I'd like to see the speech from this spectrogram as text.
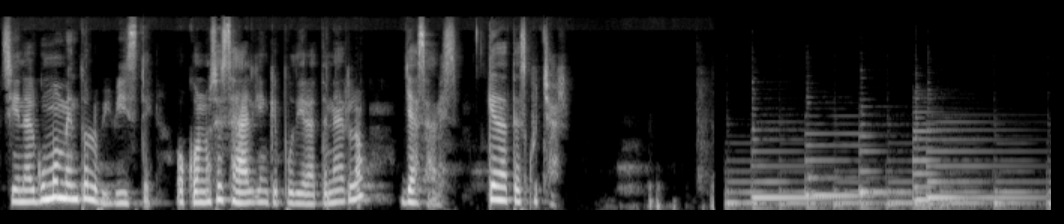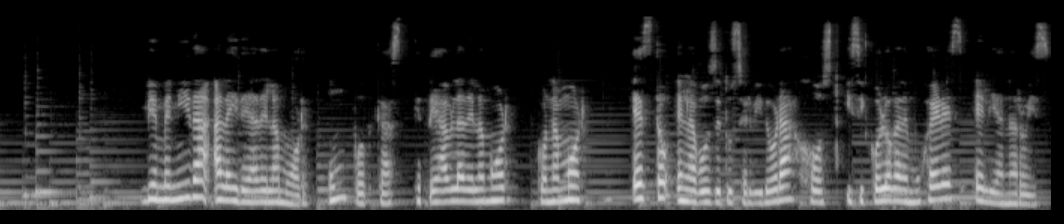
si en algún momento lo viviste o conoces a alguien que pudiera tenerlo, ya sabes, quédate a escuchar. Bienvenida a La Idea del Amor, un podcast que te habla del amor con amor. Esto en la voz de tu servidora, host y psicóloga de mujeres, Eliana Ruiz.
